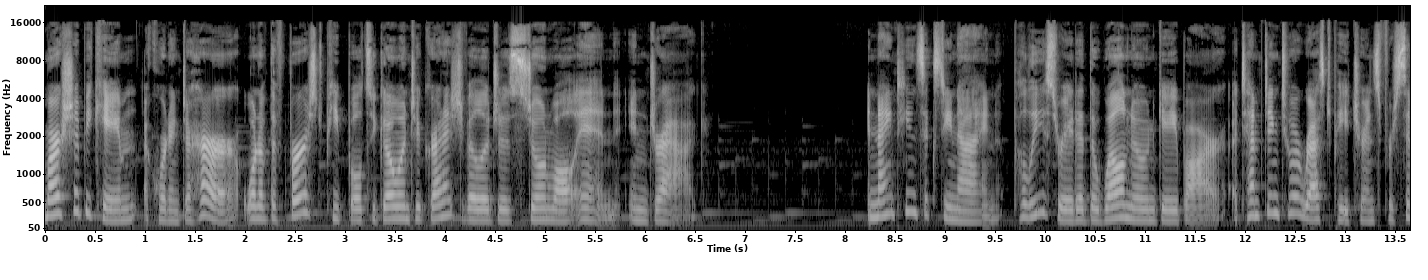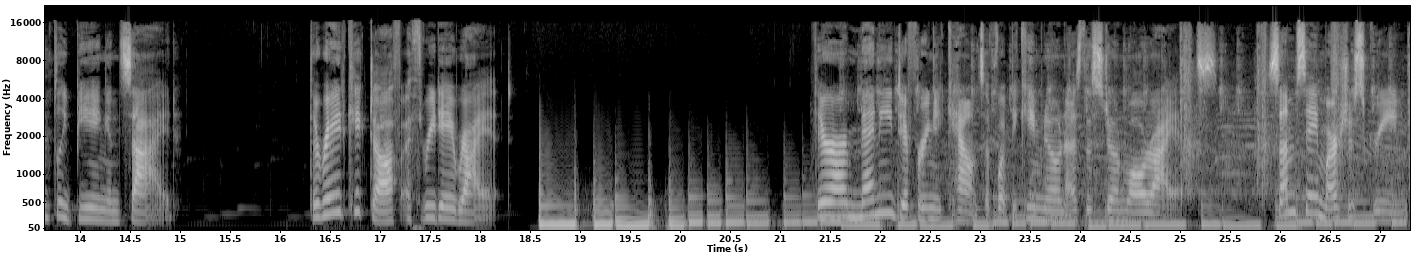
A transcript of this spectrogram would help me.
Marsha became, according to her, one of the first people to go into Greenwich Village's Stonewall Inn in drag. In 1969, police raided the well known gay bar, attempting to arrest patrons for simply being inside. The raid kicked off a three day riot. There are many differing accounts of what became known as the Stonewall riots. Some say Marsha screamed,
